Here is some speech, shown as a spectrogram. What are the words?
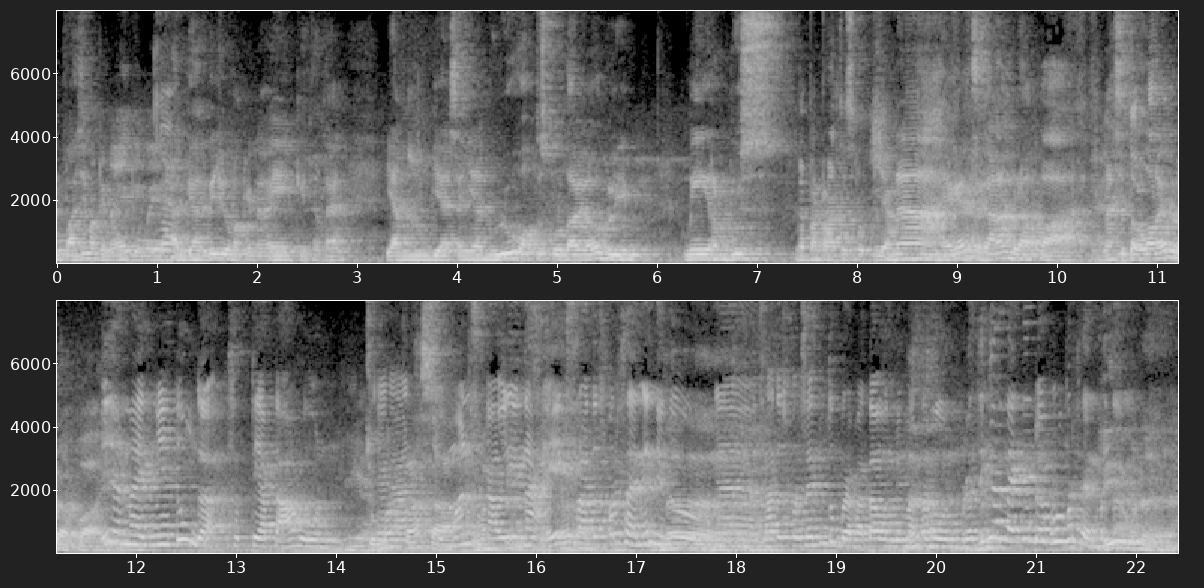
inflasi makin naik ya Mbak ya Ya. harga-harga juga makin naik gitu kan yang biasanya dulu waktu 10 tahun yang lalu beli mie rebus 800 rupiah. nah ya kan sekarang berapa nasi telurnya berapa Iya naiknya itu nggak setiap tahun. Iya. ya Cuman kan? kerasa. Cuman Cuman sekali kerasa. naik 100% kan gitu. Nah. Nah, 100% itu berapa tahun? 5 tahun. Berarti kan naiknya 20% per iya tahun. benar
